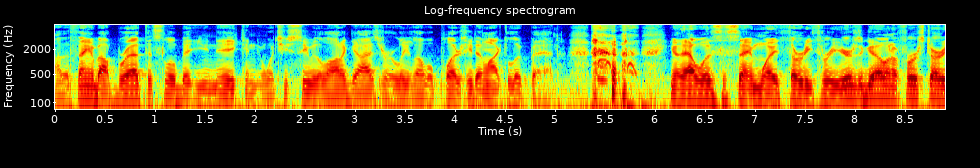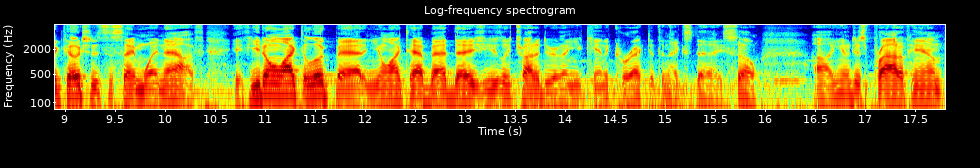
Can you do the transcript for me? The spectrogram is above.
Uh, the thing about Brett that's a little bit unique and what you see with a lot of guys that are elite level players, he doesn't like to look bad. you know, that was the same way 33 years ago when I first started coaching. It's the same way now. If, if you don't like to look bad and you don't like to have bad days, you usually try to do everything you can to correct it the next day. So, uh, you know, just proud of him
